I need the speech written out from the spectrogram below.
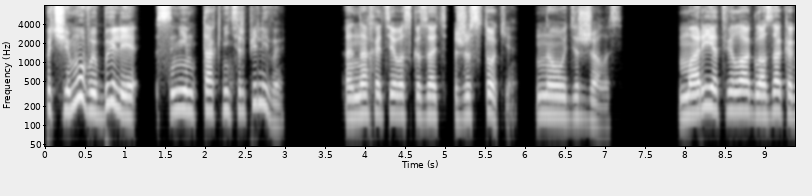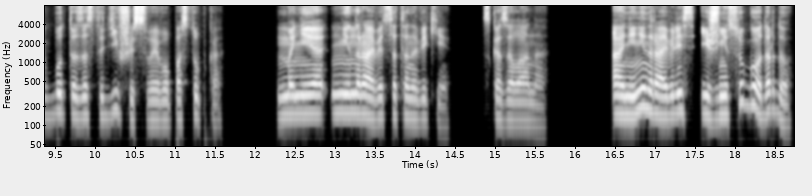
«Почему вы были с ним так нетерпеливы?» Она хотела сказать «жестоки», но удержалась. Мари отвела глаза, как будто застыдившись своего поступка. «Мне не нравятся тоновики», — сказала она. Они не нравились и жнецу Годдарду.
